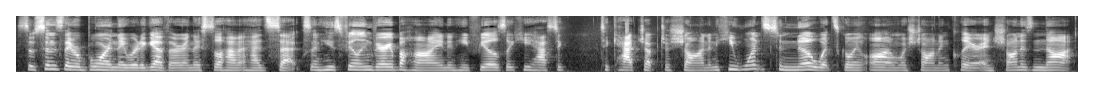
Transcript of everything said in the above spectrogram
So since they were born, they were together and they still haven't had sex. And he's feeling very behind and he feels like he has to to catch up to Sean and he wants to know what's going on with Sean and Claire and Sean is not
